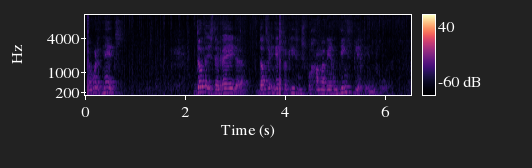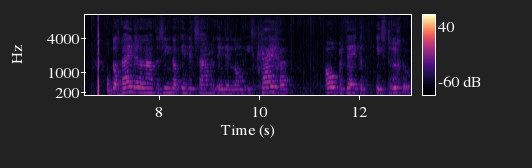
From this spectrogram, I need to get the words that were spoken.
dan wordt het niks. Dat is de reden dat we in dit verkiezingsprogramma weer een dienstplicht invoeren. Omdat wij willen laten zien dat in dit, samen, in dit land iets krijgen ook betekent iets terugdoen.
